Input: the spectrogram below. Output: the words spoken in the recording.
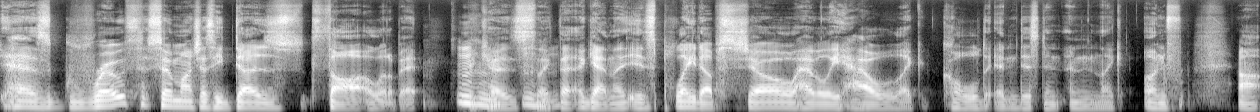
has growth so much as he does thaw a little bit. Because like that again, it's played up so heavily how like cold and distant and like unf- uh,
